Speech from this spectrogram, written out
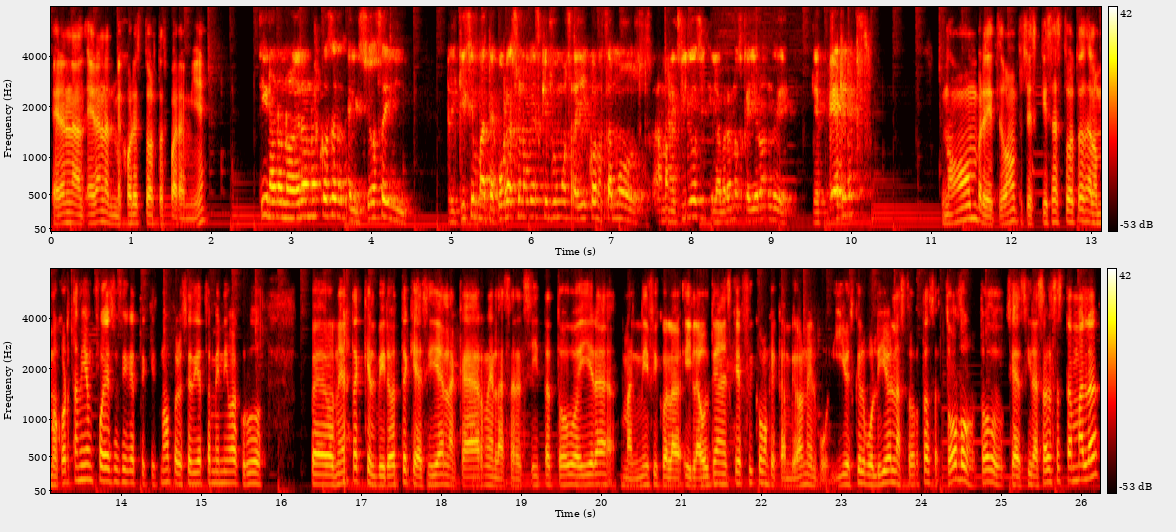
Eran, eran las mejores tortas para mí, ¿eh? Sí, no, no, no. Eran una cosa deliciosa y riquísima. ¿Te acuerdas una vez que fuimos allí cuando estamos amanecidos y que la verdad nos cayeron de, de perlas? No, hombre, no, pues es que esas tortas, a lo mejor también fue eso, fíjate que no, pero ese día también iba crudo. Pero neta que el virote que hacían, la carne, la salsita, todo ahí era magnífico. y la última vez que fui como que cambiaron el bolillo. Es que el bolillo en las tortas, todo, todo. O sea, si la salsa está mala,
